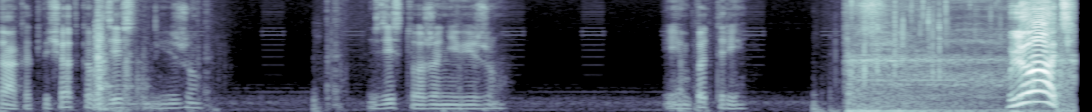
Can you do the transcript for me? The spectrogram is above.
Так, отпечатков здесь не вижу. Здесь тоже не вижу. ЭМП-3. Блять!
